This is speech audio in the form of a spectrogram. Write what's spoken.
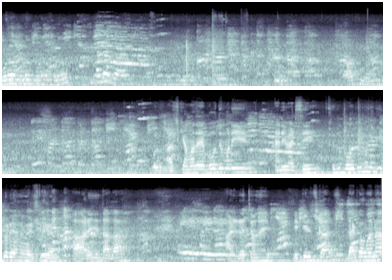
বড়ো বড়ো বড়ো বড়ো। দাদা আজকে আমাদের বৌদিমণির অ্যানিভার্সারি শুধু বৌদিমণি কি করে অ্যানিভার্সারি আর এই যে দাদা। আর এটা হচ্ছে আমাদের লিটিল স্কার দেখো মানা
